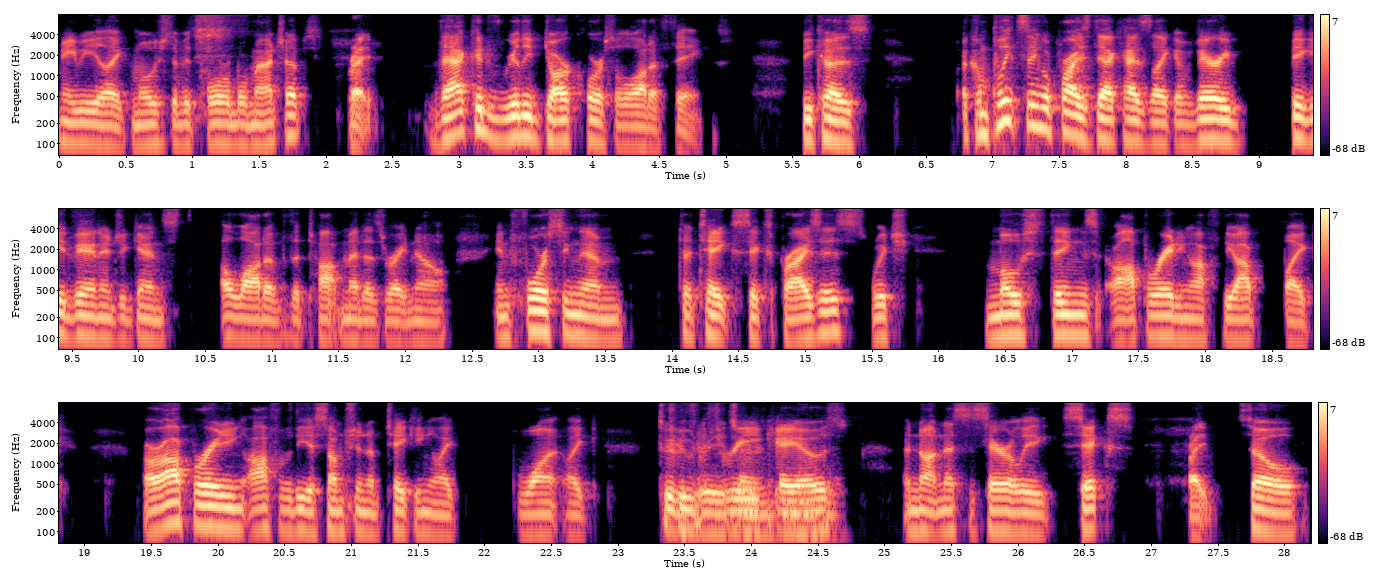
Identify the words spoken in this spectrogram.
maybe like most of its horrible matchups, Right. that could really dark horse a lot of things because a complete single prize deck has like a very big advantage against a lot of the top metas right now in forcing them to take six prizes, which most things operating off the op like are operating off of the assumption of taking like one like two, to three, turn- KOs and not necessarily six. Right. So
